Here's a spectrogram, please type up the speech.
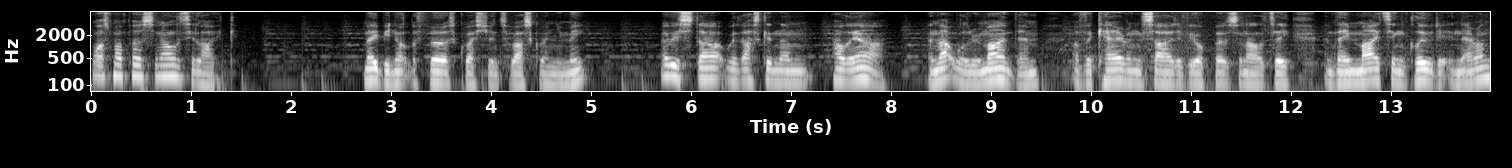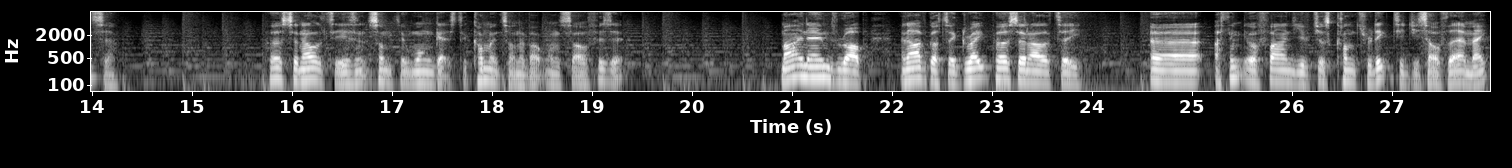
What's my personality like? Maybe not the first question to ask when you meet. Maybe start with asking them how they are, and that will remind them of the caring side of your personality, and they might include it in their answer. Personality isn't something one gets to comment on about oneself, is it? My name's Rob, and I've got a great personality. Uh, I think you'll find you've just contradicted yourself there, mate.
